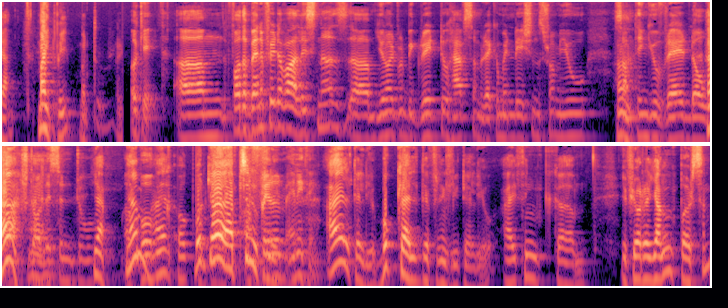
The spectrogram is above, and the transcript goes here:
Yeah, might be, but Okay. Um, for the benefit of our listeners, um, you know, it would be great to have some recommendations from you. Huh. Something you've read or Huh, watched or listened to. yeah, a yeah, book, I'll- book, book, yeah, absolutely. Film, anything. I'll tell you. Book, I'll definitely tell you. I think um, if you're a young person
